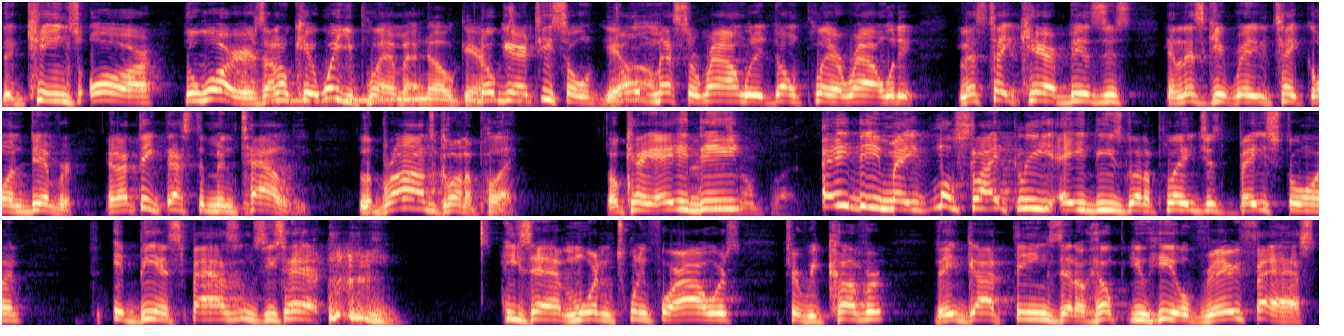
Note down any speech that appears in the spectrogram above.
the Kings or the Warriors. I don't care where you play them at. No guarantee. No guarantee. So Yeah. don't mess around with it. Don't play around with it. Let's take care of business and let's get ready to take on Denver. And I think that's the mentality. LeBron's gonna play. Okay, AD. AD may most likely AD's gonna play just based on it being spasms. He's had he's had more than 24 hours to recover. They've got things that'll help you heal very fast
